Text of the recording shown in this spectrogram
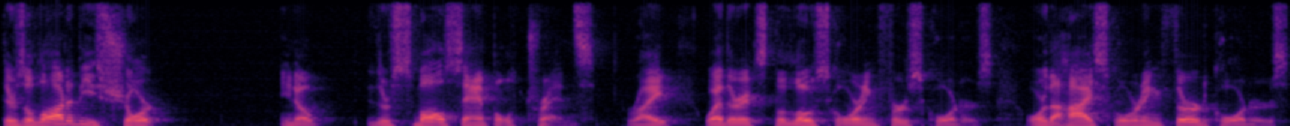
there's a lot of these short, you know, there's small sample trends, right? Whether it's the low scoring first quarters or the high scoring third quarters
